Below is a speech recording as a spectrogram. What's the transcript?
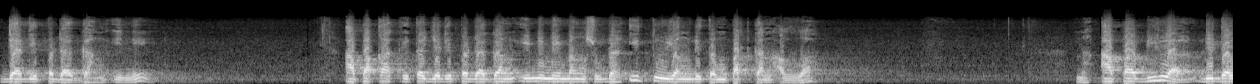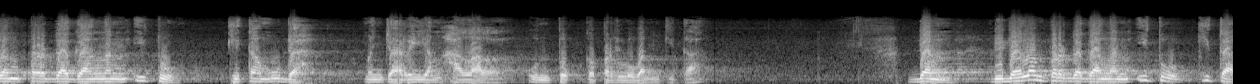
jadi pedagang ini? Apakah kita jadi pedagang ini memang sudah itu yang ditempatkan Allah? Nah, apabila di dalam perdagangan itu kita mudah mencari yang halal untuk keperluan kita. Dan di dalam perdagangan itu kita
